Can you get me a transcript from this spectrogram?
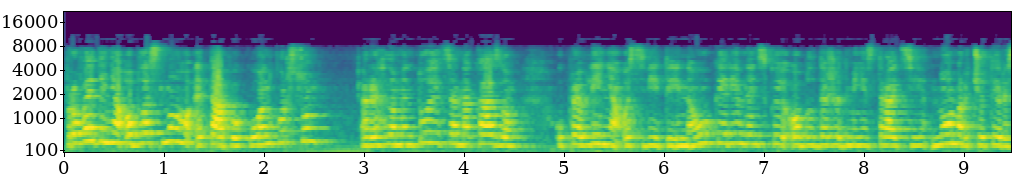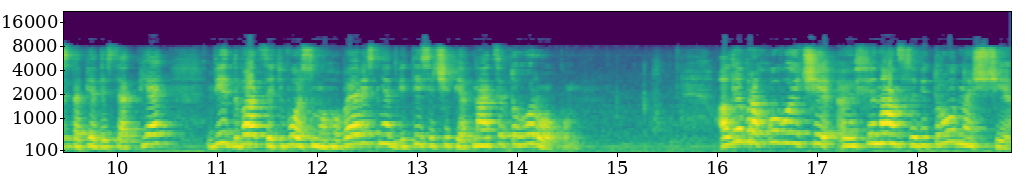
Проведення обласного етапу конкурсу регламентується наказом Управління освіти і науки Рівненської облдержадміністрації номер 455 від 28 вересня 2015 року. Але враховуючи е, фінансові труднощі,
